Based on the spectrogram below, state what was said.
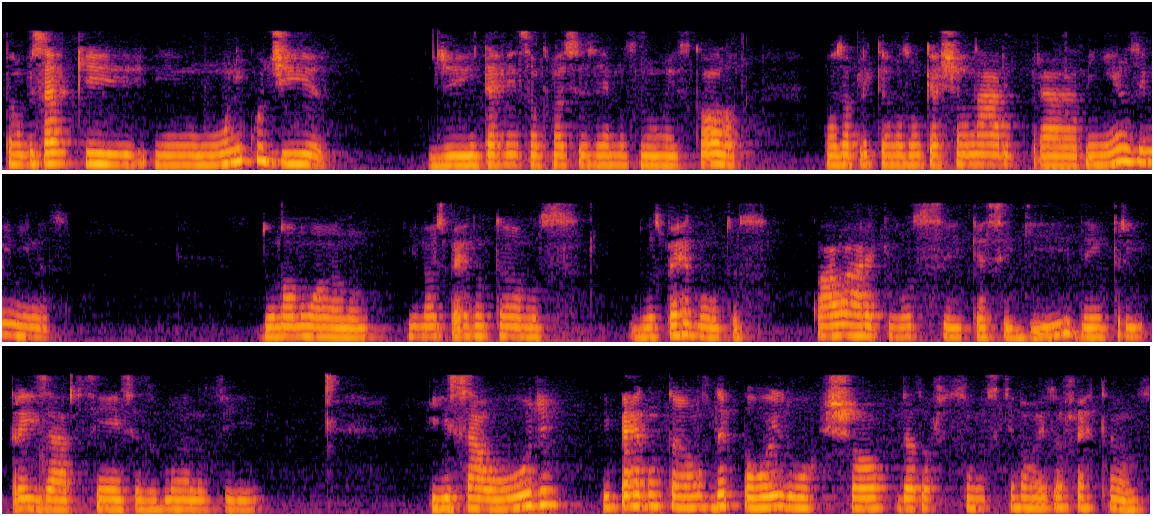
Então, observe que em um único dia de intervenção que nós fizemos numa escola, nós aplicamos um questionário para meninos e meninas do nono ano e nós perguntamos duas perguntas. Qual área que você quer seguir dentre três áreas, ciências humanas e, e saúde? E perguntamos depois do workshop, das oficinas que nós ofertamos.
